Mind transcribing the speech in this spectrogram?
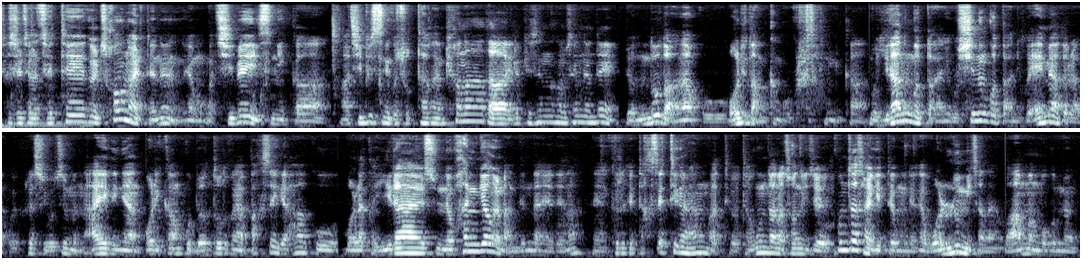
사실 제가 재택을 처음 할 때는 그냥 뭔가 집에 있으니까 아 집에 있으니까 좋다 그냥 편하다 이렇게 생각하면서 했는데 면도도 안 하고 머리도 안 감고 그러다 보니까 뭐 일하는 것도 아니고 쉬는 것도 아니고 애매하더라고요. 그래서 요즘은 아예 그냥 머리 감고 면도도 그냥 빡세게 하고 뭐랄까 일할 수 있는 환경을 만든다 해야 되나? 네 그렇게 딱 세팅을 하는 것 같아요. 더군다나 저는 이제 혼자 살기 때문에 그냥 원룸이잖아요. 마음만 먹으면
